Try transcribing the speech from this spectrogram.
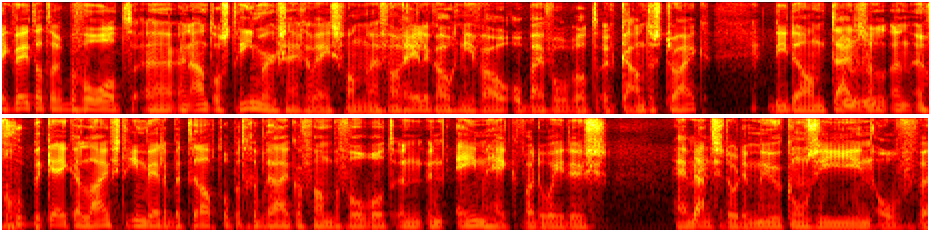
Ik weet dat er bijvoorbeeld uh, een aantal streamers zijn geweest van, uh, van redelijk hoog niveau op bijvoorbeeld een Counter-Strike. Die dan tijdens mm -hmm. een, een, goed bekeken livestream werden betrapt op het gebruiken van bijvoorbeeld een, een aim-hack. Waardoor je dus hè, ja. mensen door de muur kon zien of uh,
